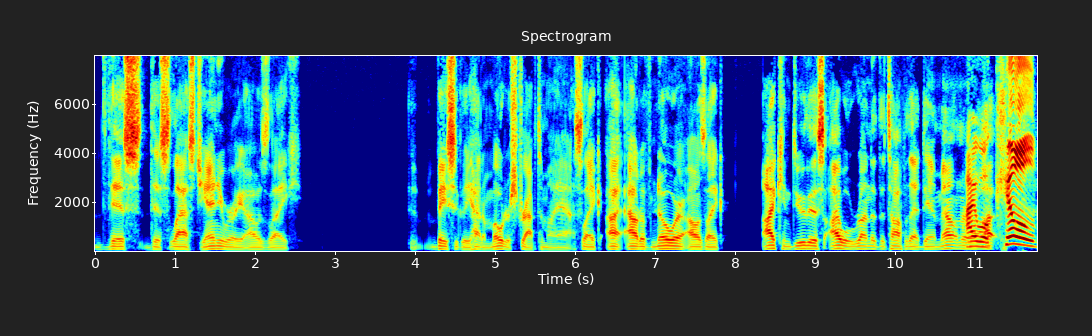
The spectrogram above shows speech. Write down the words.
this this last January, I was like, basically had a motor strapped to my ass. Like, I out of nowhere, I was like, "I can do this. I will run to the top of that damn mountain. I will I- kill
